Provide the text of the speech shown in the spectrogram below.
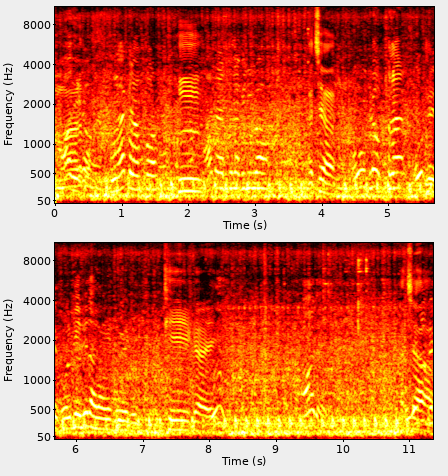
ਮਾਰ। ਹੁਣ ਆ ਕਲੰਪ। ਹੂੰ। ਆ ਪੈਪ ਤੇ ਲੱਗ ਜੂਗਾ। ਅੱਛਾ। ਉਹ ਜਿਹੜਾ ਉੱਪਰ ਉਹ ਫੇਰ ਖੋਲ ਕੇ ਵੀ ਲਾਵਾਂਗੇ ਨੂੰ ਠੀਕ ਹੈ ਜੀ। ਆ ਦੇ ਅੱਛਾ।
